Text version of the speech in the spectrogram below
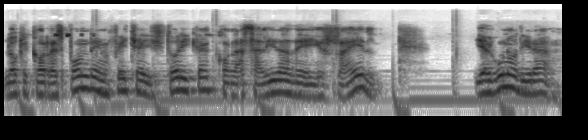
lo que corresponde en fecha histórica con la salida de Israel. Y alguno dirá,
